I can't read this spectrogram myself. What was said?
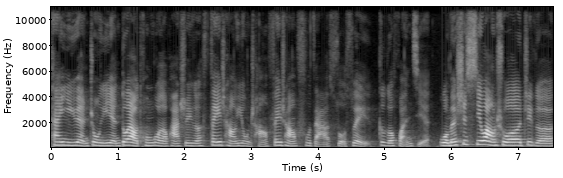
参议院、众议院都要通过的话，是一个非常冗长、非常复杂、琐碎各个环节。我们是希望说，这个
